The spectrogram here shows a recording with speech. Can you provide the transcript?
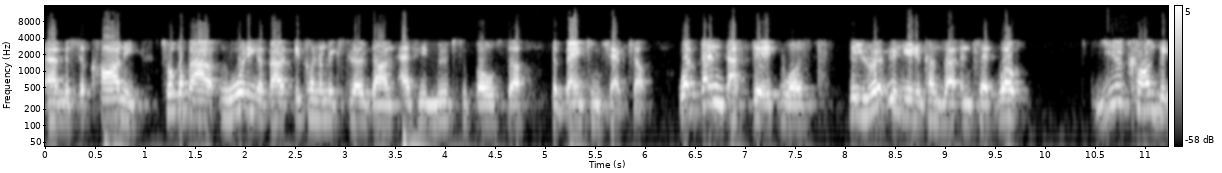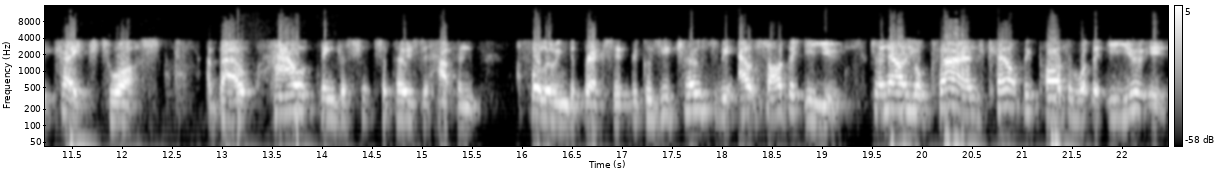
uh, Mr. Carney talk about warning about economic slowdown as he moves to bolster the banking sector. What then that did was the European Union comes out and said, well, you can't dictate to us about how things are supposed to happen following the Brexit because you chose to be outside the EU. So now your plans cannot be part of what the EU is.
